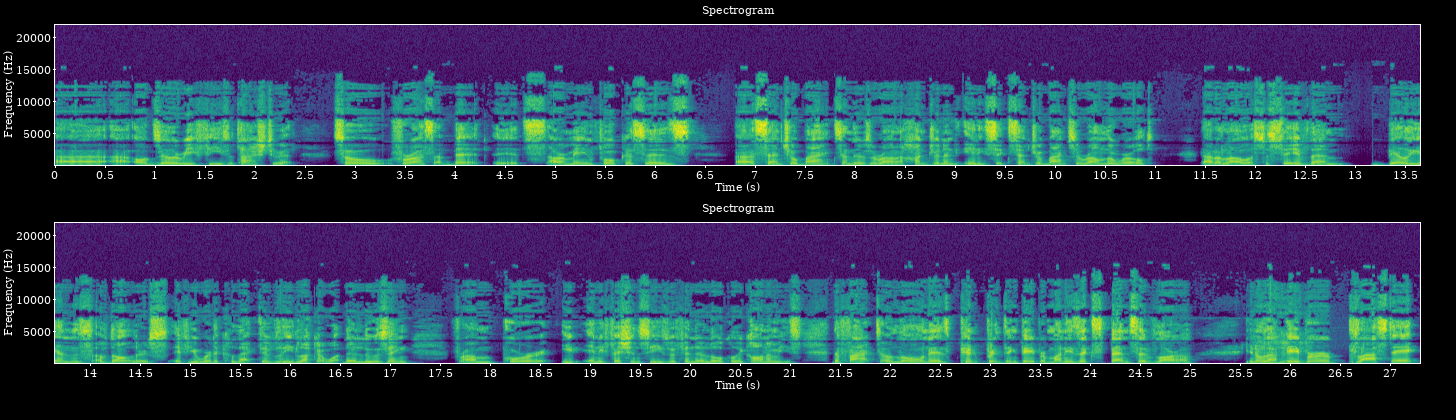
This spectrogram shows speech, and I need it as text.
uh, uh, auxiliary fees attached to it. So for us at Bitt, it's our main focus is uh, central banks, and there's around 186 central banks around the world that allow us to save them billions of dollars if you were to collectively look at what they're losing from poor inefficiencies within their local economies. The fact alone is p- printing paper money is expensive, Laura. You know that paper, plastic,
